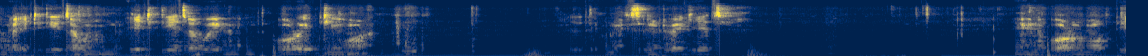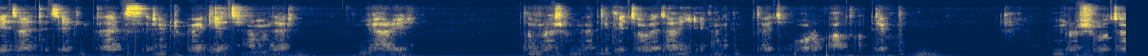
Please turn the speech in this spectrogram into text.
আমরা এটি দিয়ে যাব এটি দিয়ে যাব। এখানে কিন্তু বড় একটি মোড়। দেখুন অ্যাক্সিডেন্ট হয়ে গিয়েছে। এখানে বড় মোড় দিয়ে যাইতেছে কিন্তু অ্যাক্সিডেন্ট হয়ে গিয়েছে আমাদের গাড়ির তো আমরা সামনের দিকে চলে যাই। এখানে কিন্তু এই যে বড় পাথর, দেখুন। আমরা সোজা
